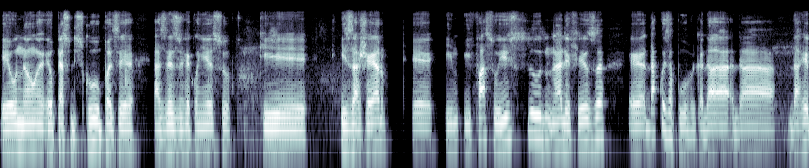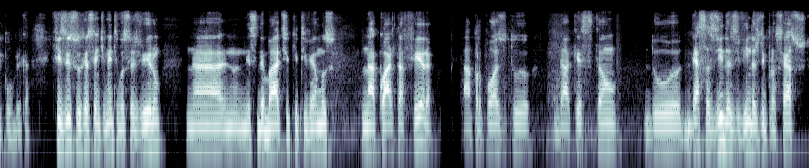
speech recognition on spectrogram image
eu não eu peço desculpas, é, às vezes reconheço que exagero é, e, e, faço isso na defesa da coisa pública, da, da, da República. Fiz isso recentemente, vocês viram, na, nesse debate que tivemos na quarta-feira a propósito da questão do, dessas idas e vindas de processos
